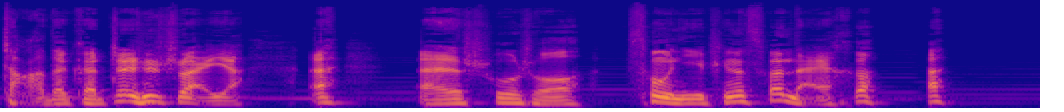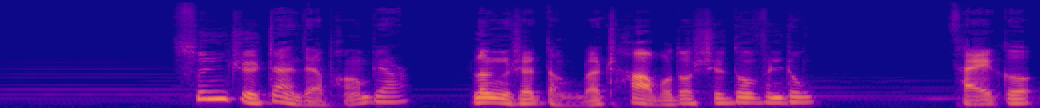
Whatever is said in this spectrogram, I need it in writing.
长得可真帅呀！哎哎，叔叔送你一瓶酸奶喝。哎，孙志站在旁边，愣是等了差不多十多分钟，才哥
